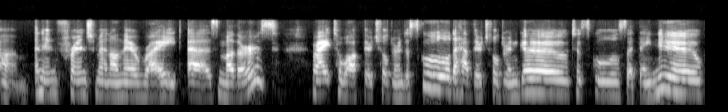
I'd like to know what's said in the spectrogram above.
um, an infringement on their right as mothers, right, to walk their children to school, to have their children go to schools that they knew,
